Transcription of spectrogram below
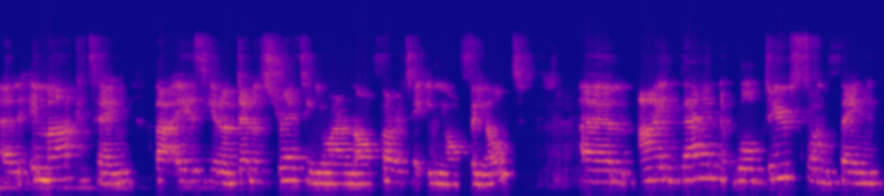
And in marketing, that is, you know, demonstrating you are an authority in your field. Um, I then will do something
